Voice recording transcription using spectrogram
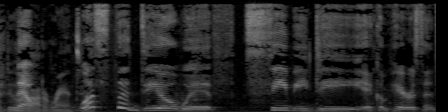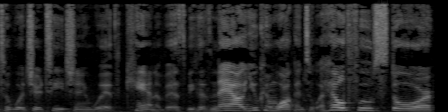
I do now, a lot of ranting. What's the deal with CBD in comparison to what you're teaching with cannabis? Because now you can walk into a health food store,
